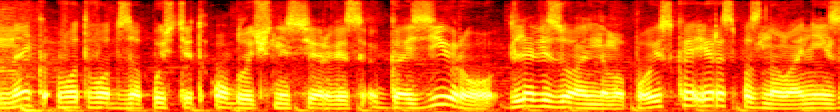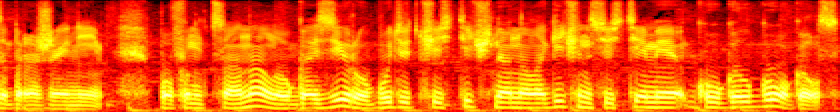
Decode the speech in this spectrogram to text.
NEC вот-вот запустит облачный сервис Gaziro для визуального поиска и распознавания изображений. По функционалу Gaziro будет частично аналогичен системе Google Goggles,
